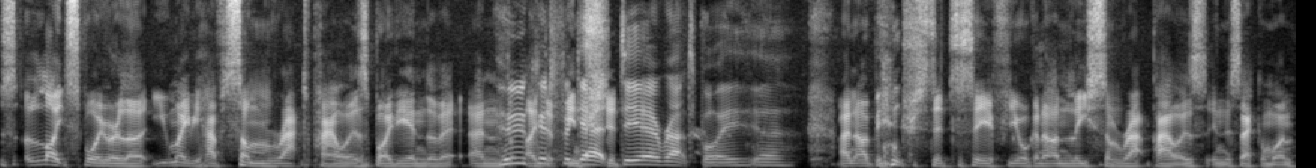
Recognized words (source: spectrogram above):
s- a light spoiler alert: you maybe have some rat powers by the end of it, and Who I'd could be forget interested- Dear Rat Boy? Yeah. and I'd be interested to see if you're going to unleash some rat powers in the second one.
